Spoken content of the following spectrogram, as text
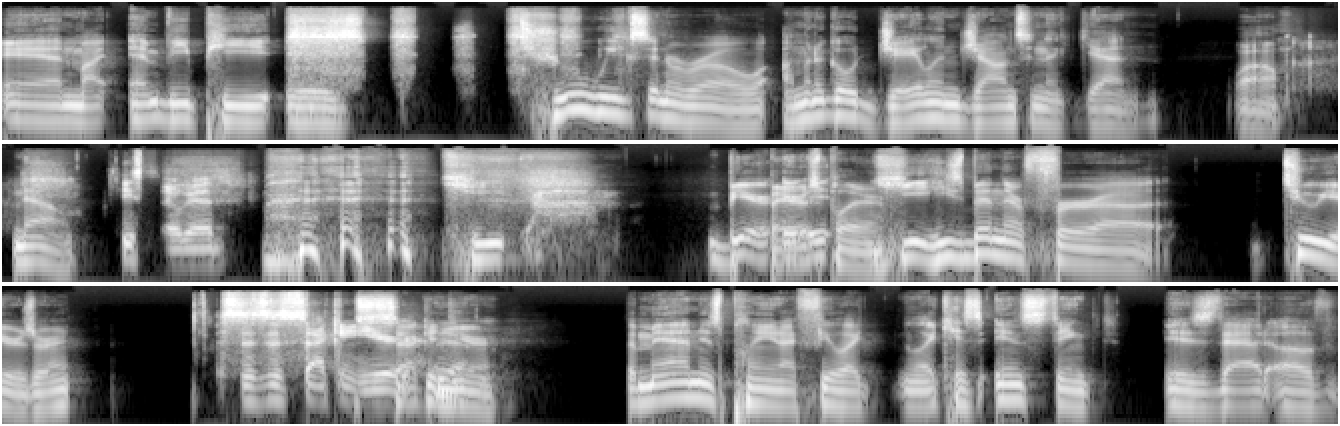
And my MVP is two weeks in a row. I'm gonna go Jaylon Johnson again. Wow. Now He's so good. he beer Bears it- player. He he's been there for uh, two years, right? This is his second year. Second Yeah. year. The man is playing. I feel like like his instinct is that of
